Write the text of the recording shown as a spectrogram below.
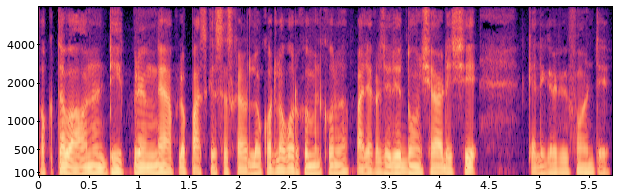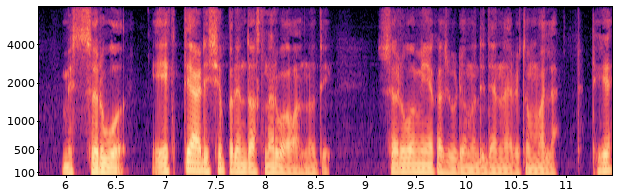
फक्त भावानं ढीक प्रेम द्या आपलं पाच केसेस करा लवकर लवकर कमेंट करून माझ्याकडे जे दोनशे अडीचशे कॅलिग्राफी फॉन्ट आहे. मी सर्व एक ते अडीचशेपर्यंत असणार भावांना ते. सर्व मी एकाच व्हिडिओमध्ये देणार आहे तुम्हाला. ठीक आहे?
